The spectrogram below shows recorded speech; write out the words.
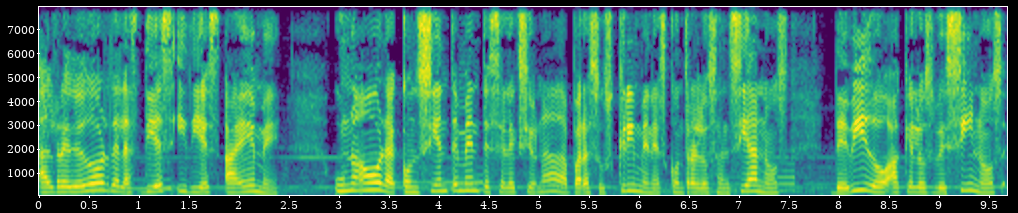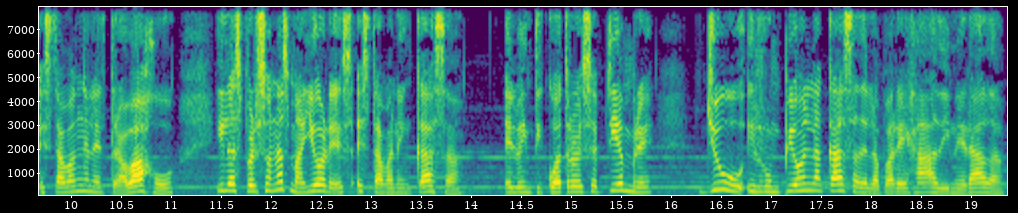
Alrededor de las 10 y 10 am, una hora conscientemente seleccionada para sus crímenes contra los ancianos, debido a que los vecinos estaban en el trabajo y las personas mayores estaban en casa. El 24 de septiembre, Yu irrumpió en la casa de la pareja adinerada.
